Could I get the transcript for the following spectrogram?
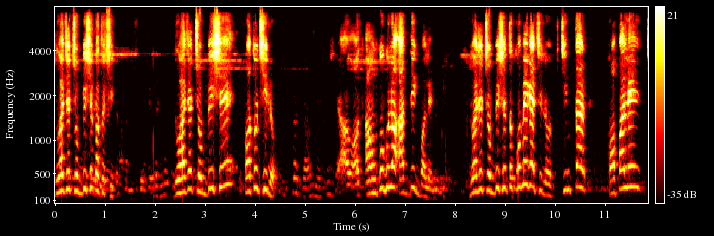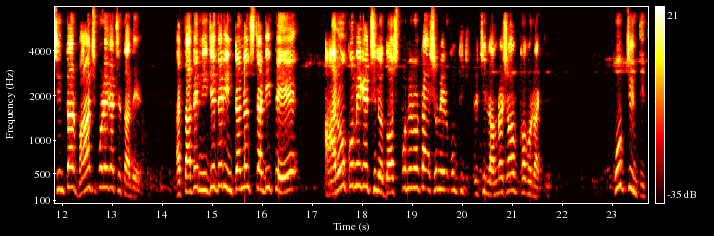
দু হাজার চব্বিশে কত ছিল? দু হাজার চব্বিশে কত ছিল? অঙ্কগুলো আর্ধেক বলেন। দু হাজার চব্বিশে তো কমে গেছিল। চিন্তার কপালে চিন্তার ভাঁজ পড়ে গেছে তাদের। আর তাদের নিজেদের ইন্টারনাল স্টাডিতে আরও কমে গেছিল। দশ পনেরোটা আসন এরকম কিছু ছিল, আমরা সব খবর রাখি। খুব চিন্তিত।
